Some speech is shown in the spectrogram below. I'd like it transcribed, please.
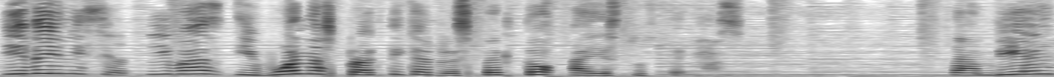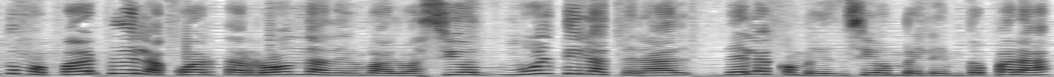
y de iniciativas y buenas prácticas respecto a estos temas. También como parte de la cuarta ronda de evaluación multilateral de la Convención Belém do Pará,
